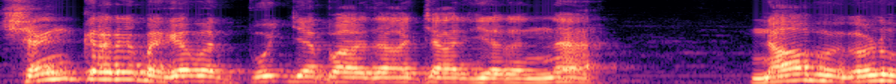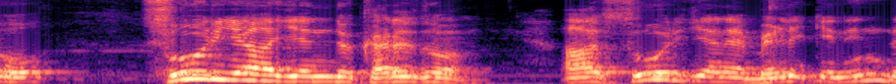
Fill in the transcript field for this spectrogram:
ಶಂಕರ ಭಗವತ್ ಪೂಜ್ಯಪಾದಾಚಾರ್ಯರನ್ನು ನಾವುಗಳು ಸೂರ್ಯ ಎಂದು ಕರೆದು ಆ ಸೂರ್ಯನ ಬೆಳಕಿನಿಂದ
